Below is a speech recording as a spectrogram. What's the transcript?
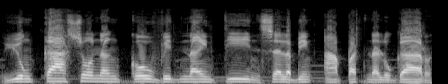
yung kaso ng COVID-19 sa labing apat na lugar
